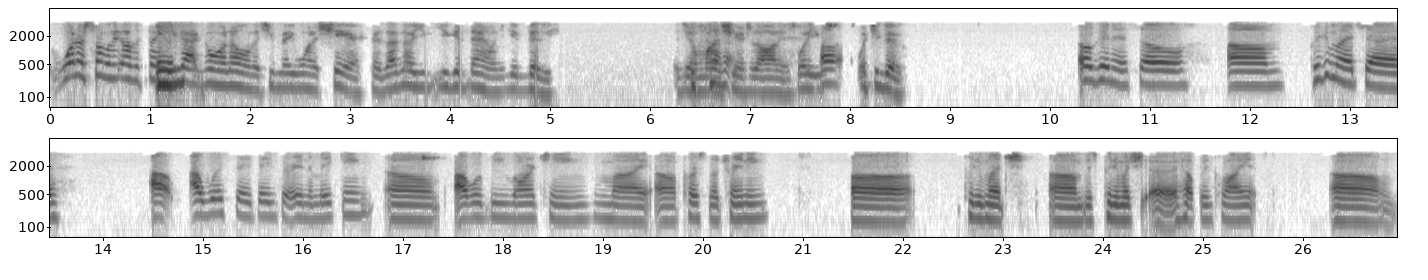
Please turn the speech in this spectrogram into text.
What are some of the other things Mhm. you got going on that you may want to share? Because I know you you get down, you get busy. If you don't mind sharing to the audience, what do you Uh, what you do? Oh goodness. So, um, pretty much, uh, I I would say things are in the making. Um, I will be launching my uh, personal training. Uh, pretty much, um, just pretty much uh, helping clients um,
